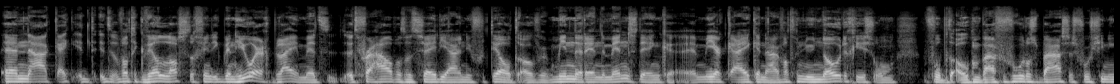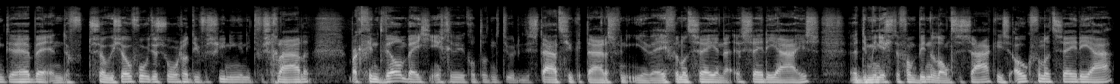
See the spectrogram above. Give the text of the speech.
En nou, kijk, wat ik wel lastig vind, ik ben heel erg blij met het verhaal wat het CDA nu vertelt over minder rendementsdenken. En meer kijken naar wat er nu nodig is om bijvoorbeeld openbaar vervoer als basisvoorziening te hebben. En er sowieso voor te zorgen dat die voorzieningen niet verschalen. Maar ik vind het wel een beetje ingewikkeld dat natuurlijk de staatssecretaris van INW van het CDA is. Eh, de minister van Binnenlandse Zaken is ook van het CDA.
